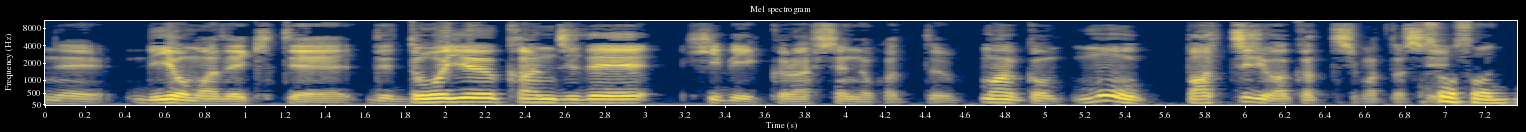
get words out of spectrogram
ね、リオまで来て、で、どういう感じで日々暮らしてんのかって、まあなんかもうバッチリ分かってしまったし。そうそう。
